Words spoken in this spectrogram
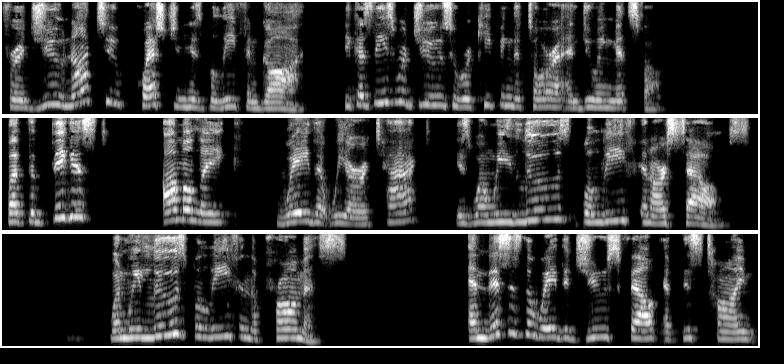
for a Jew not to question his belief in God, because these were Jews who were keeping the Torah and doing mitzvah. But the biggest Amalek way that we are attacked is when we lose belief in ourselves, when we lose belief in the promise. And this is the way the Jews felt at this time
